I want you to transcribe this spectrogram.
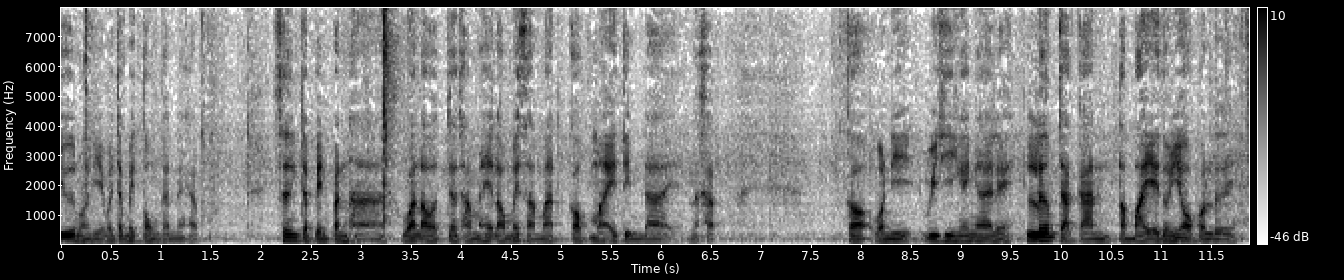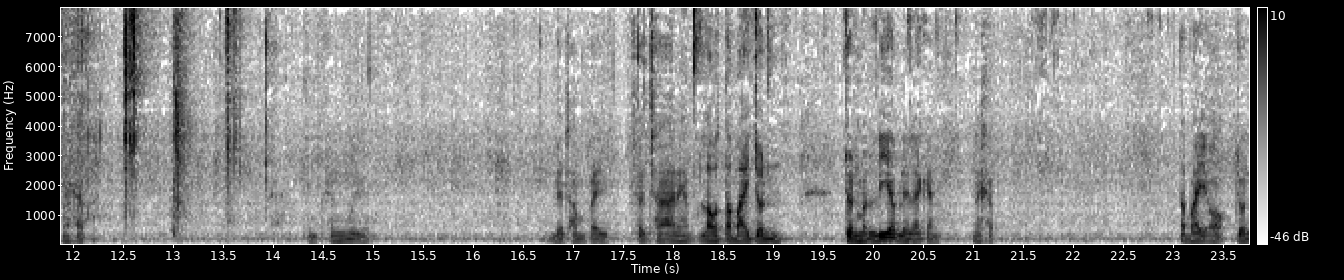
ยื่นๆแบบนี้มันจะไม่ตรงกันนะครับ ซึ่งจะเป็นปัญหาว่าเราจะทำให้เราไม่สามารถก๊อปไม้ไอติมได้นะครับ ก็วันนี้วิธีง่าย ๆ เลย เริ่มจากการตะไบไอ้ตัวนี้ออกก่อนเลยนะครับเป็นเครื่องมือ เดี๋ยวทำไปช้าๆนะครับ เราตะไบจนจนมันเรียบเลยแล้วกันนะครับ ตะไบออกจน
